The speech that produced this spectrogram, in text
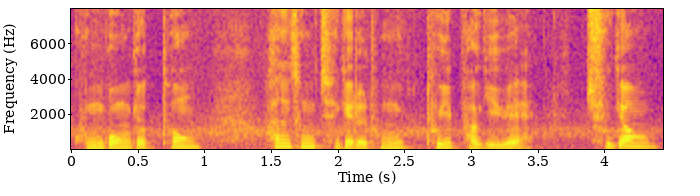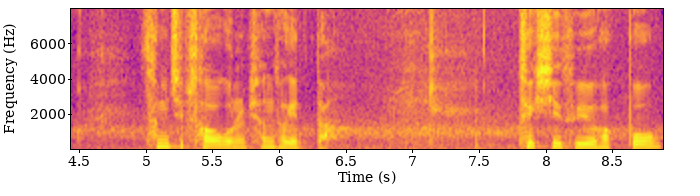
공공교통 환승 체계를 도, 도입하기 위해 추경 34억 원을 편성했다. 택시 수요 확보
